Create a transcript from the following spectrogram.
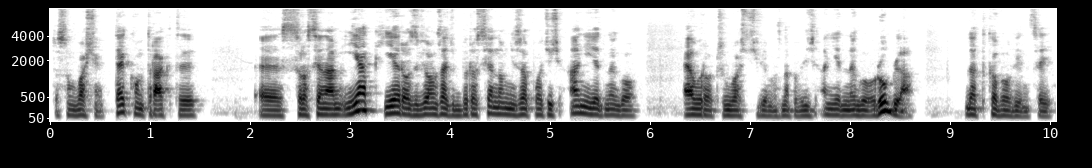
to są właśnie te kontrakty e, z Rosjanami. Jak je rozwiązać, by Rosjanom nie zapłacić ani jednego euro, czy właściwie można powiedzieć ani jednego rubla, dodatkowo więcej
